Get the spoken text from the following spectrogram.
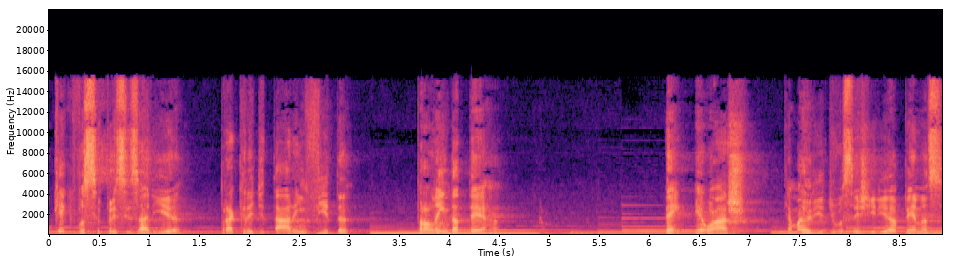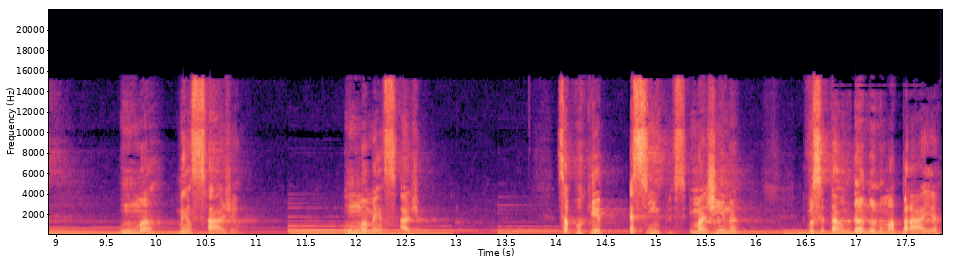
O que é que você precisaria para acreditar em vida para além da Terra? Bem, eu acho que a maioria de vocês diria apenas uma mensagem uma mensagem. Sabe por quê? É simples. Imagina que você está andando numa praia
